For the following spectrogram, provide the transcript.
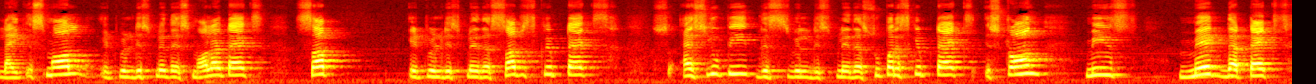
like small it will display the smaller text sub it will display the subscript text. SUP, this will display the superscript text. Strong, means make the text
